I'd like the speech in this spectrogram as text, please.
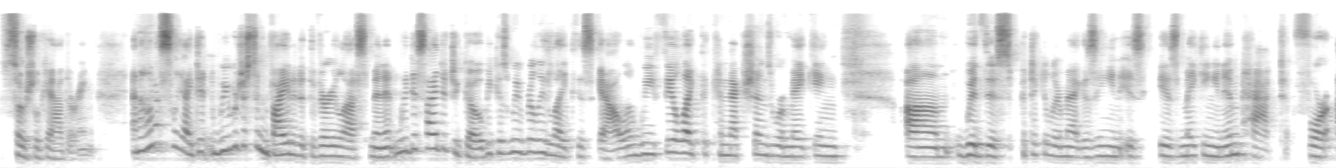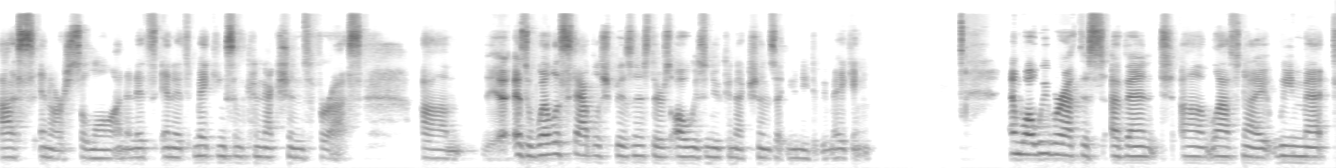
social gathering. And honestly i didn't we were just invited at the very last minute and we decided to go because we really like this gal and we feel like the connections we're making um, with this particular magazine is is making an impact for us in our salon and it's and it's making some connections for us. Um, as a well-established business there's always new connections that you need to be making and while we were at this event um, last night, we met,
